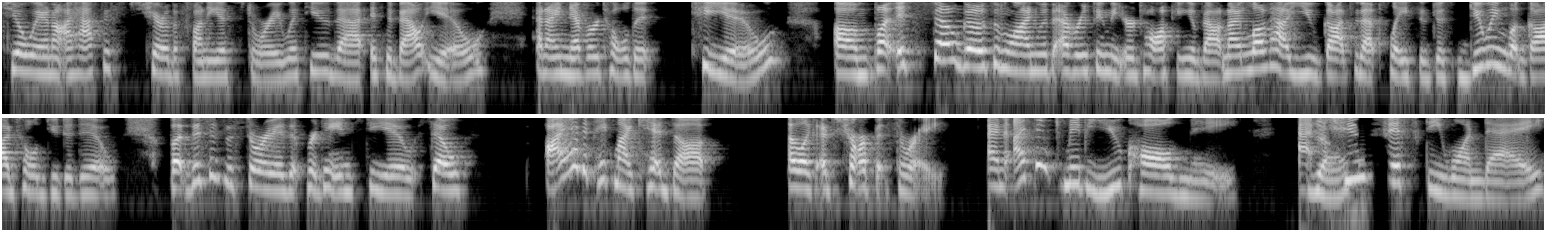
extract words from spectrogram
Joanna, I have to share the funniest story with you that it's about you, and I never told it to you. Um, but it so goes in line with everything that you're talking about. And I love how you got to that place of just doing what God told you to do. But this is the story as it pertains to you. So I had to pick my kids up at like at sharp at three. And I think maybe you called me at yeah. 250 one day.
